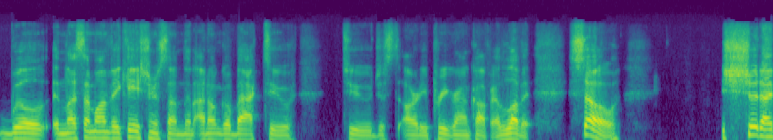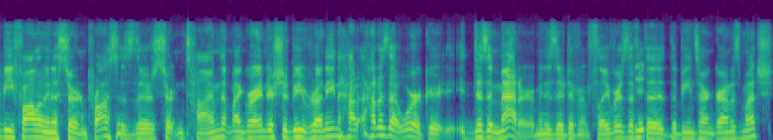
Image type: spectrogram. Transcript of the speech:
will unless i'm on vacation or something i don't go back to to just already pre-ground coffee i love it so should i be following a certain process there's a certain time that my grinder should be running how, how does that work or does it matter i mean is there different flavors if the the beans aren't ground as much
